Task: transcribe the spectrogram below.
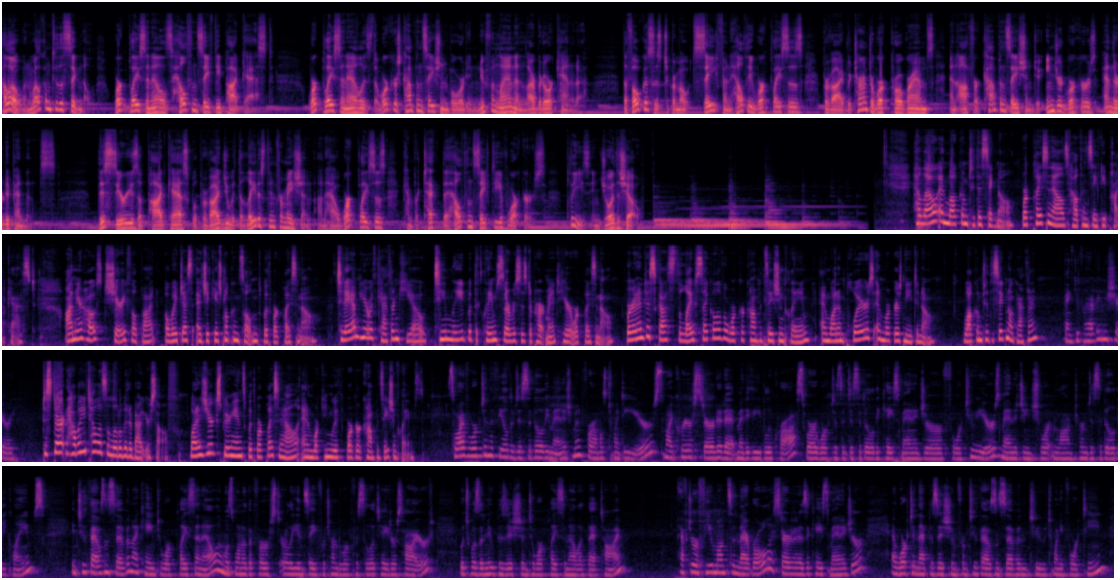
Hello, and welcome to The Signal, Workplace NL's health and safety podcast. Workplace NL is the Workers' Compensation Board in Newfoundland and Labrador, Canada. The focus is to promote safe and healthy workplaces, provide return to work programs, and offer compensation to injured workers and their dependents. This series of podcasts will provide you with the latest information on how workplaces can protect the health and safety of workers. Please enjoy the show. Hello and welcome to The Signal, Workplace NL's Health and Safety Podcast. I'm your host, Sherry Philpott, OHS Educational Consultant with Workplace NL. Today I'm here with Catherine Keogh, Team Lead with the Claims Services Department here at Workplace NL. We're going to discuss the life cycle of a worker compensation claim and what employers and workers need to know. Welcome to The Signal, Catherine. Thank you for having me, Sherry. To start, how about you tell us a little bit about yourself? What is your experience with Workplace NL and working with worker compensation claims? So, I've worked in the field of disability management for almost 20 years. My career started at Medavie Blue Cross, where I worked as a disability case manager for two years, managing short and long term disability claims. In 2007, I came to Workplace NL and was one of the first early and safe return to work facilitators hired, which was a new position to Workplace NL at that time. After a few months in that role, I started as a case manager and worked in that position from 2007 to 2014.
